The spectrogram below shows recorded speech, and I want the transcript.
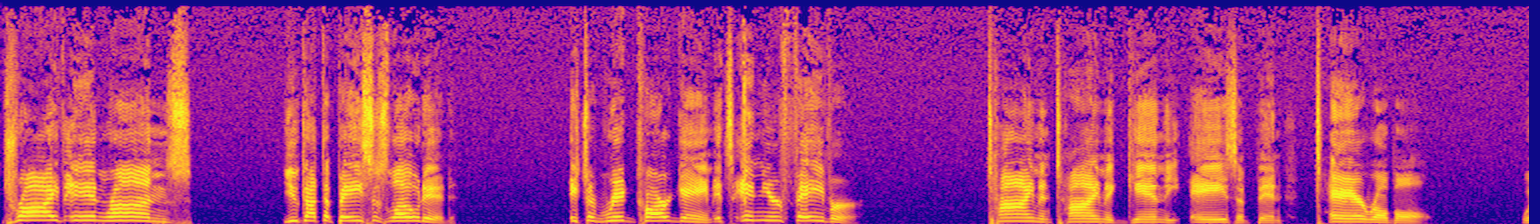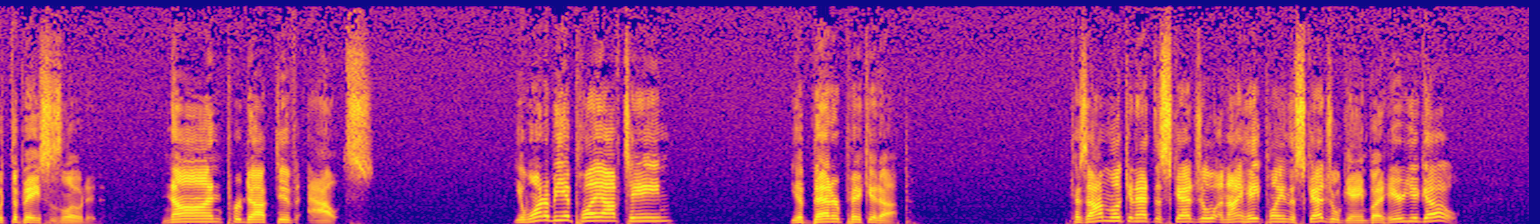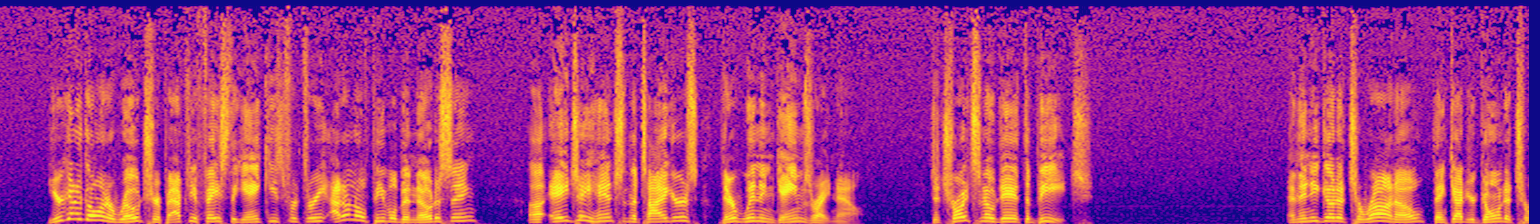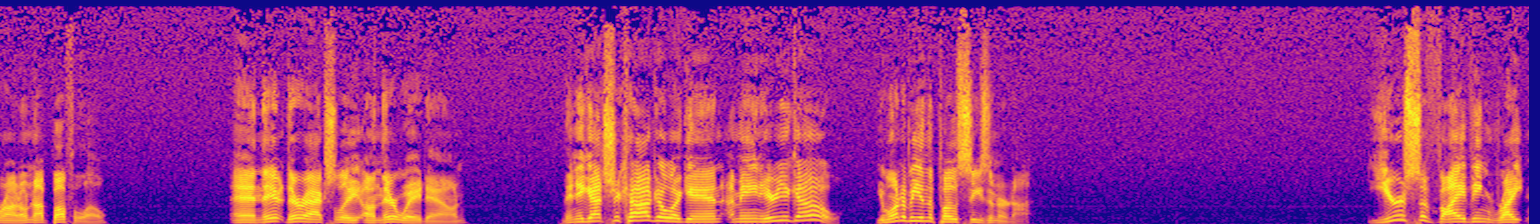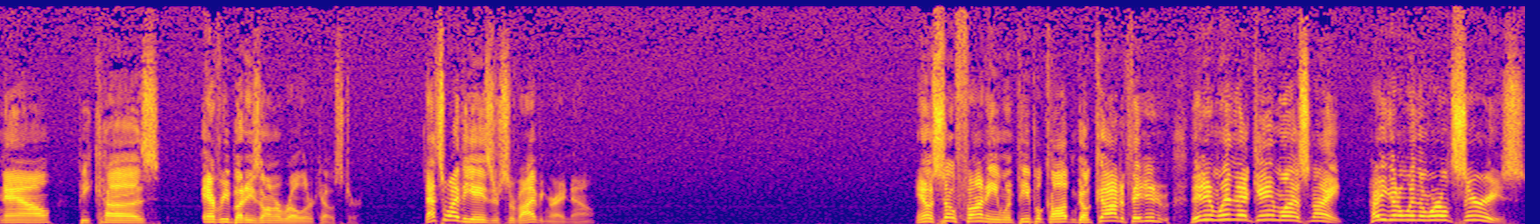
Drive in runs. You got the bases loaded. It's a rigged card game. It's in your favor. Time and time again, the A's have been terrible with the bases loaded non productive outs. You want to be a playoff team? You better pick it up. Because I'm looking at the schedule, and I hate playing the schedule game, but here you go. You're going to go on a road trip after you face the Yankees for three. I don't know if people have been noticing. Uh, AJ Hinch and the Tigers, they're winning games right now. Detroit's no day at the beach. And then you go to Toronto. Thank God you're going to Toronto, not Buffalo. And they're, they're actually on their way down. Then you got Chicago again. I mean, here you go. You want to be in the postseason or not? You're surviving right now because everybody's on a roller coaster. That's why the A's are surviving right now. You know, it's so funny when people call up and go, "God, if they didn't they didn't win that game last night, how are you going to win the World Series?"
